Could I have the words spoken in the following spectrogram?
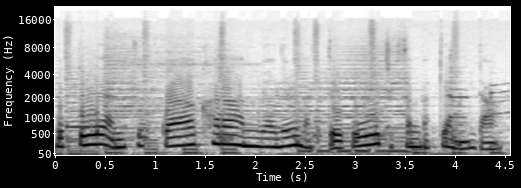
목둘레 안쪽과 카라 한 면을 맞대고 직선받게 합니다.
